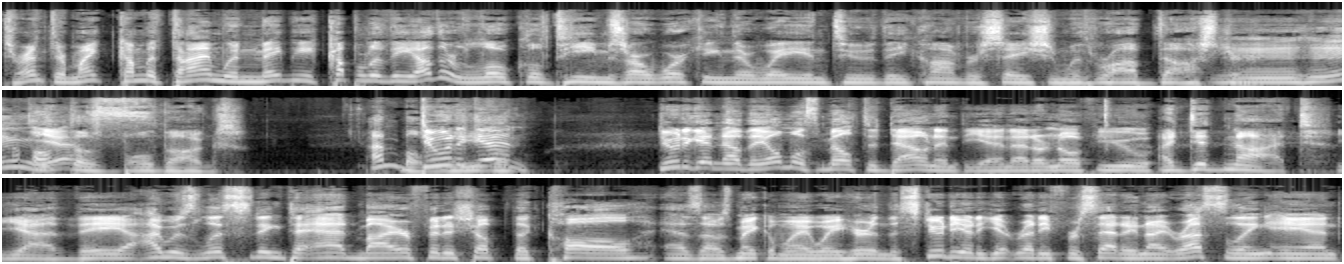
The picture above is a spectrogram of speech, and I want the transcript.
Trent, there might come a time when maybe a couple of the other local teams are working their way into the conversation with Rob Doster. Mm-hmm, about yes. those Bulldogs? Do it again. Do it again. Now they almost melted down at the end. I don't know if you. I did not. Yeah, they. I was listening to Admire finish up the call as I was making my way here in the studio to get ready for Saturday Night Wrestling, and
